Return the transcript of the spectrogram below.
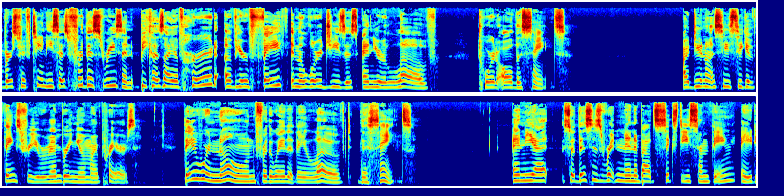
verse 15, he says, For this reason, because I have heard of your faith in the Lord Jesus and your love toward all the saints. I do not cease to give thanks for you, remembering you in my prayers. They were known for the way that they loved the saints. And yet, so this is written in about 60 something AD.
